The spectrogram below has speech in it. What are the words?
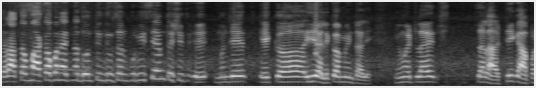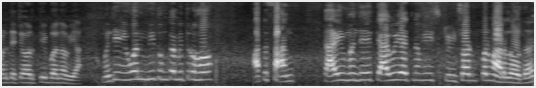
तर आता माका पण आहेत ना दोन तीन दिवसांपूर्वी सेम तशी म्हणजे एक ही आली कमेंट आली. मी म्हटलं चला ठीक आहे आपण त्याच्यावरती बनवूया. म्हणजे इवन मी तुमचा मित्र हो आता सांग काही म्हणजे त्यावेळी आहेत ना मी स्क्रीनशॉट पण मारलं होतं.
